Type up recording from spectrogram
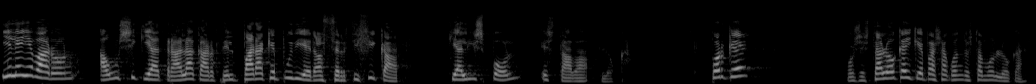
Y le llevaron a un psiquiatra a la cárcel para que pudiera certificar que Alice Paul estaba loca. ¿Por qué? Pues está loca y ¿qué pasa cuando estamos locas?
